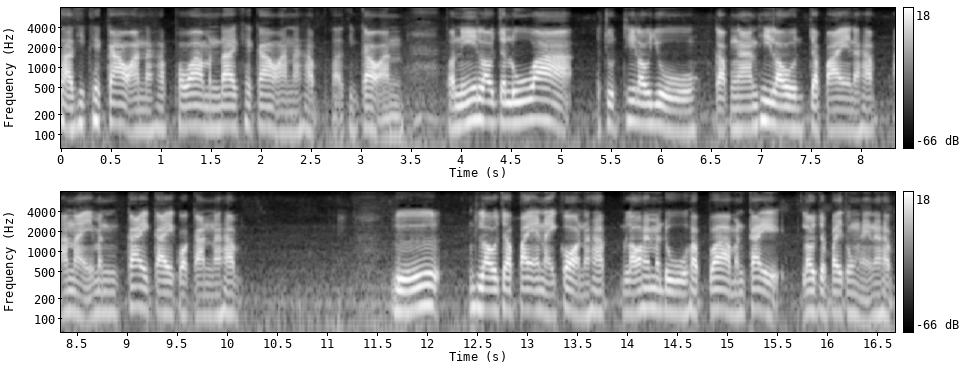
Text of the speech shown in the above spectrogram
สาธิตแค่เก้าอันนะครับ เพราะว่ามันได้แค่เก้าอันนะครับ สาธิตเก้าอัน ตอนนี้เราจะรู้ว่าจุดที่เราอยู่กับงานที่เราจะไปนะครับ อันไหนมันใกล้ไกลกว่ากันนะครับ หรือเราจะไปอันไหนก่อนนะครับ เราให้มาดูครับว่ามันใกล้เราจะไปตรงไหนนะครับ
